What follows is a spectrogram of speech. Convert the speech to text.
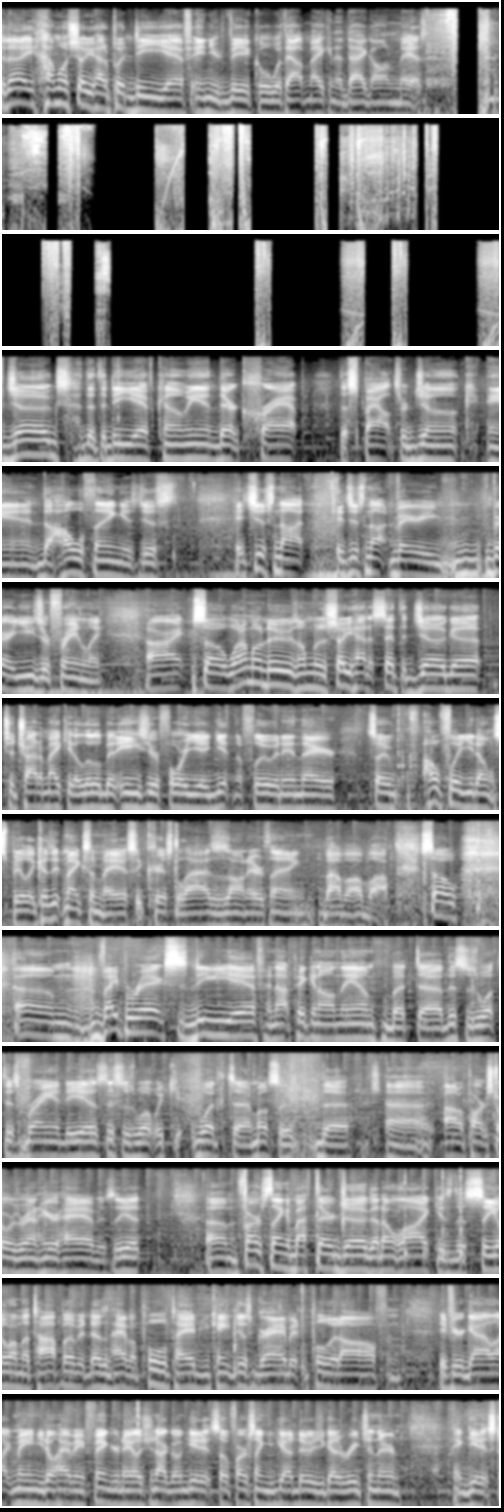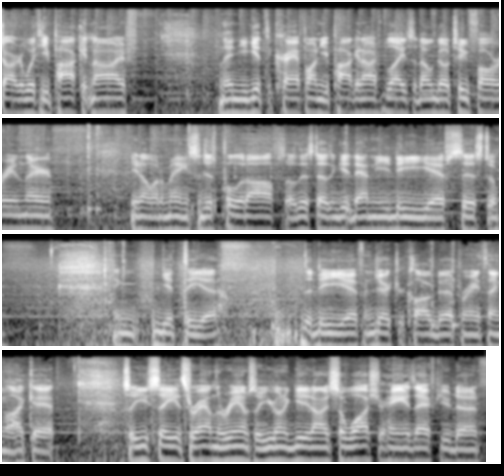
Today, I'm gonna show you how to put DEF in your vehicle without making a daggone mess. Jugs that the DEF come in, they're crap. The spouts are junk and the whole thing is just it's just not it's just not very very user friendly all right so what i'm going to do is i'm going to show you how to set the jug up to try to make it a little bit easier for you getting the fluid in there. So hopefully you don't spill it because it makes a mess. It crystallizes on everything blah blah blah. So um, def and not picking on them but uh, this is what this brand is. This is what we what uh, most of the uh, auto parts stores around here have is it um, first thing about their jugs I don't like is the seal on the top of it doesn't have a pull tab. You can't just grab it and pull it off. And if you're a guy like me and you don't have any fingernails, you're not gonna get it. So first thing you gotta do is you gotta reach in there and, and get it started with your pocket knife. And then you get the crap on your pocket knife blade so don't go too far in there. You know what I mean? So just pull it off so this doesn't get down in your DEF system and get the uh, the DEF injector clogged up or anything like that. So you see it's around the rim, so you're gonna get it on, so wash your hands after you're done.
